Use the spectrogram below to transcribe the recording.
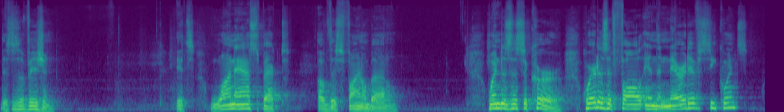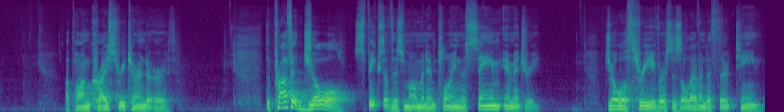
This is a vision. It's one aspect of this final battle. When does this occur? Where does it fall in the narrative sequence? Upon Christ's return to earth. The prophet Joel speaks of this moment employing the same imagery. Joel 3, verses 11 to 13.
